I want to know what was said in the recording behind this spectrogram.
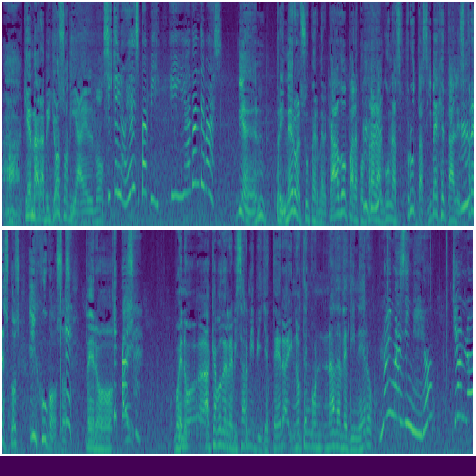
Ah, qué maravilloso día, Elmo. Sí que lo es, papi. ¿Y a dónde vas? Bien, primero al supermercado para comprar algunas frutas y vegetales frescos y jugosos. ¿Qué? Pero... ¿Qué pasa? ay, bueno, acabo de revisar mi billetera y no tengo nada de dinero. ¿No hay más dinero? Yo no.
